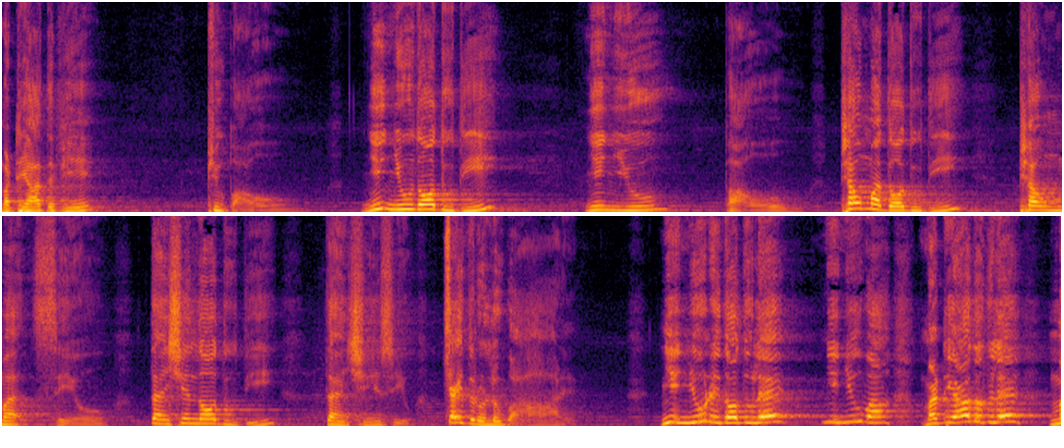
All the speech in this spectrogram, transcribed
မတရားသဖြင့်ဖြူပါအောင်ညဉ့်ညူသောသူသည်ညဉ့်ညူပါအောင်ဖြောက်မှတ်သောသူသည်ဖြောက်မှတ်စေအောင်တန်ရှင်းသောသူသည်တန်ရှင်းစေအောင်ကြိုက်တယ်လို့လုပ်ပါတဲ့ညဉ့်ညူနေသောသူလည်း ညဉ့်ညူပါမတရားသောသူလည်းမ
